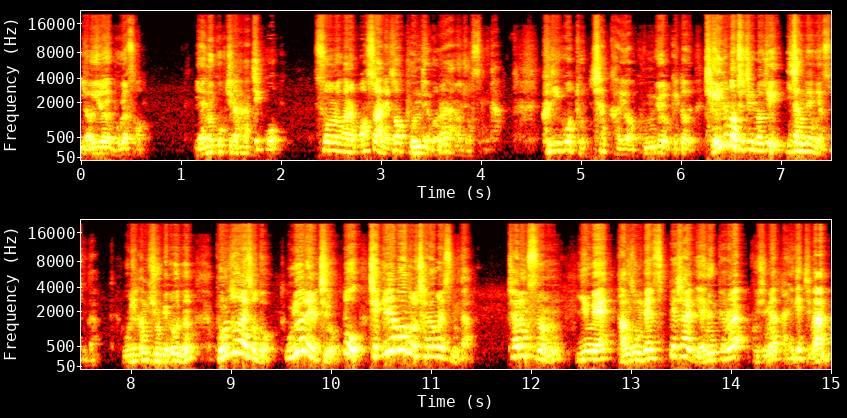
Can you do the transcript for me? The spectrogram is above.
여의도에 모여서 예능 꼭지를 하나 찍고 수원으로 가는 버스 안에서 본 대본을 나눠주었습니다. 그리고 도착하여 공교롭게도 제일 먼저 찍은 것이 이 장면이었습니다. 우리 한기호 배우는 본선에서도 우연의 일치로 또 제1번으로 촬영을 했습니다. 촬영 수는 이후에 방송된 스페셜 예능편을 보시면 알겠지만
